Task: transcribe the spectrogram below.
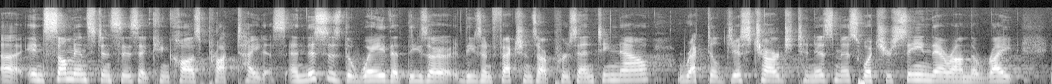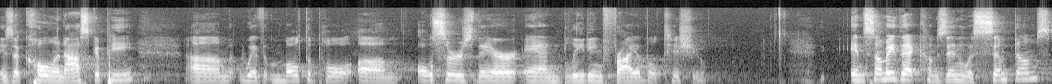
uh, in some instances, it can cause proctitis. And this is the way that these, are, these infections are presenting now. Rectal discharge tenesmus, what you're seeing there on the right is a colonoscopy um, with multiple um, ulcers there and bleeding friable tissue. In somebody that comes in with symptoms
